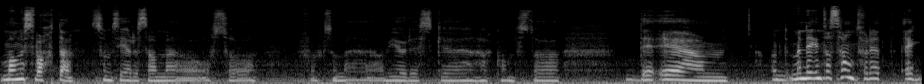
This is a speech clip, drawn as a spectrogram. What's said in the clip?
mange svarte som sier det samme, og også folk som er av jødisk eh, herkomst. Og det er um, Men det er interessant, for jeg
